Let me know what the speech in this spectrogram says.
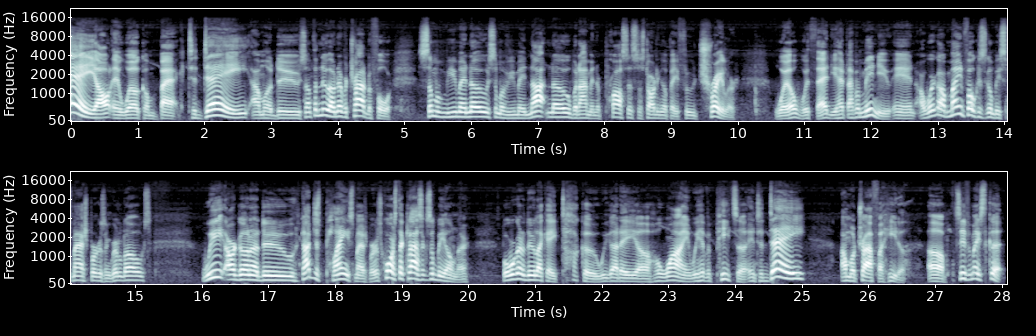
Hey y'all and welcome back. Today I'm gonna do something new I've never tried before. Some of you may know, some of you may not know, but I'm in the process of starting up a food trailer. Well, with that you have to have a menu and our, our main focus is gonna be smash burgers and griddle dogs. We are gonna do not just plain smash burgers, of course the classics will be on there, but we're gonna do like a taco, we got a uh, Hawaiian, we have a pizza, and today I'm gonna try fajita. Uh, see if it makes the cut.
